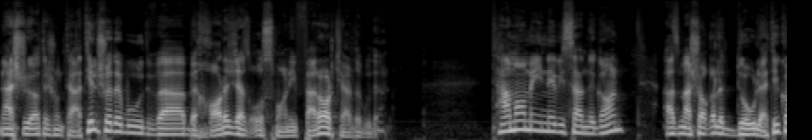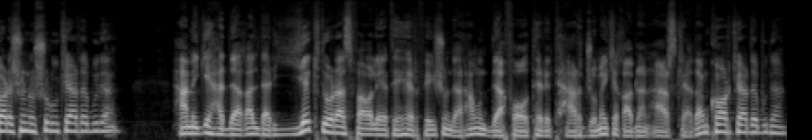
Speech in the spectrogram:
نشریاتشون تعطیل شده بود و به خارج از عثمانی فرار کرده بودن. تمام این نویسندگان از مشاغل دولتی کارشون رو شروع کرده بودن. همگی حداقل در یک دور از فعالیت حرفه‌ایشون در همون دفاتر ترجمه که قبلا عرض کردم کار کرده بودن.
